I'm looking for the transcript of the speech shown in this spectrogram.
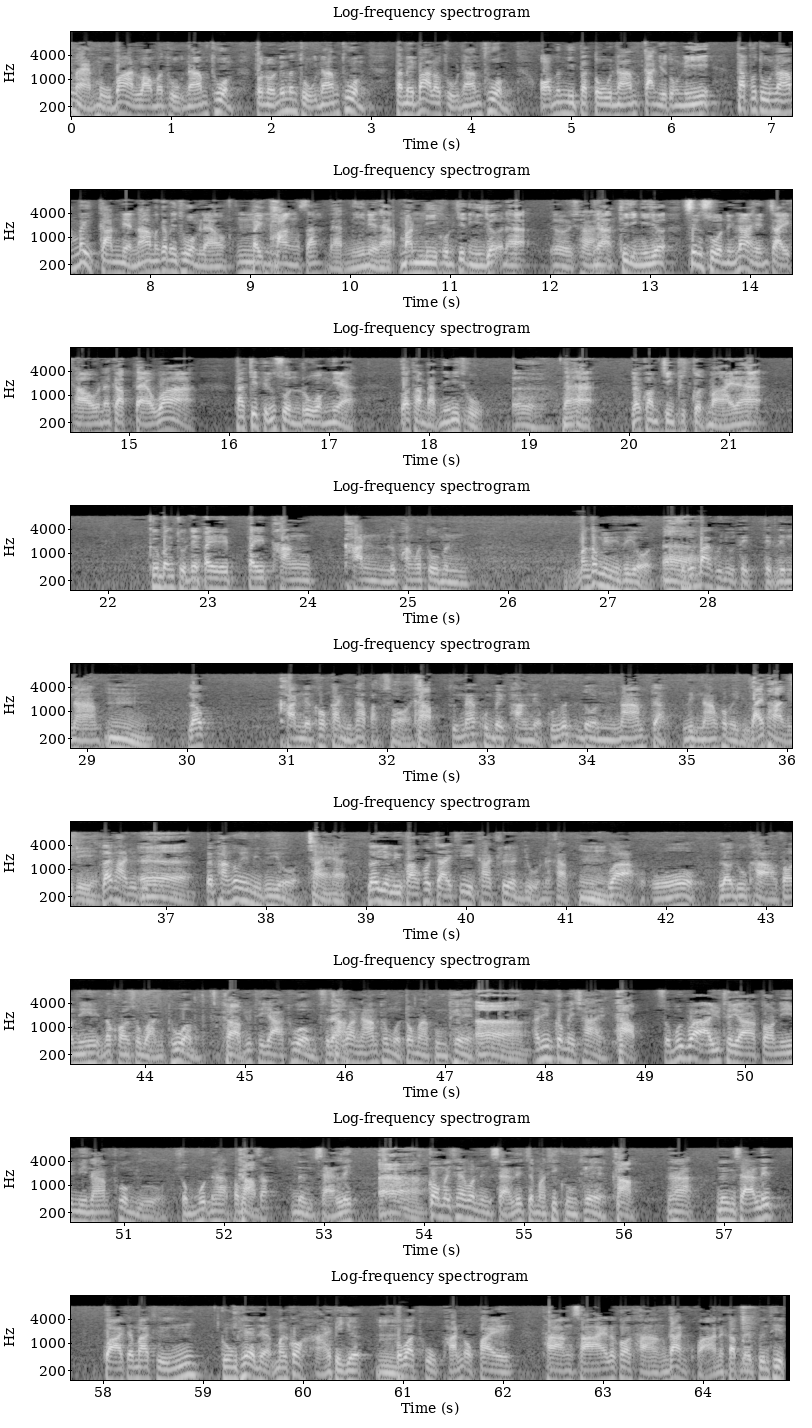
แหมหมู่บ้านเรามันถูกน้ำท่วม ถนนนี่มันถูกน้ำท่วมทำไมบ้านเราถูกน้ำท่วมอ๋อมันมีประตูน้ำกันอยู่ตรงนี้ ถ้าประตูน้ำไม่กันเนี่ยน้ำมันก็ไม่ท่วมแล้วอืมไปพังซะแบบนี้เนี่ยนะฮะมันมีคนคิดอย่างนี้เยอะนะฮะ เออใช่ นะคิดอย่างนี้เยอะ ซึ่งส่วนหนึ่งน่าเห็นใจเขานะครับ แต่ว่าถ้าคิดถึงส่วนรวมเนี่ย ก็ทำแบบนี้ไม่ถูกเออ นะฮะ แล้วความจริงผิดกฎหมายนะฮะ คือบางจุดเนี่ยไปไปพังคันหรือพังประตูมัน มันก็ไม่มีประโยชน์เออสมมติบ้านคุณอยู่ติดติดริมน้ำอืม แล้วคคันเนี่ยเขากั้นอยู่หน้าปากซอยครับ ถึงแม้คุณไปพังเนี่ย คุณก็โดนน้ำจากริมน้ำเข้าไปอยู่ไหลผ่านอยู่ดี ไหลผ่านอยู่ดีเออ ไปพังก็ไม่มีประโยชน์ ใช่ฮะ แล้วยังมีความเข้าใจที่คลาดเคลื่อนอยู่นะครับ อืมว่าโอ้โหเราดูข่าวตอนนี้นครสวรรค์ท่วมครับอยุธยาท่วม แสดคงรับ ว่าน้ำทั้งหมดต้องมากรุงเทพเออ อันนี้ก็ไม่ใช่ ครับ สมมุติว่าอายุทยาตอนนี้มีน้ำท่วมอยู่สมมุตินะฮะประคมารัณบสักหนึ่งแสนลิตร อ่า ก็ไม่ใช่ว่าหนึ่งแสนลิตรจะมาที่กรุงเทพครับ นะฮะหนึ่งแสนลิตร กว่าจะมาถึงกรุงเทพเนี่ยมันก็หายไปเยอะอืมเพราะว่าถูกผันออกไปทางซ้ายแล้วก็ทางด้านขวานะครับในพื้นที่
